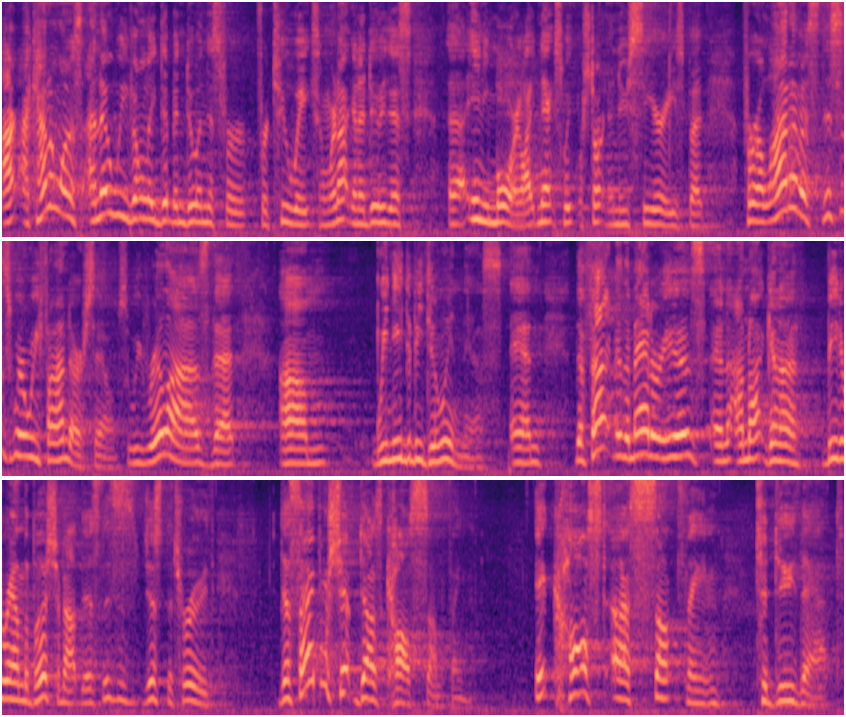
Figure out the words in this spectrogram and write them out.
I, I kind of want to, I know we've only been doing this for, for two weeks and we're not going to do this uh, anymore. Like next week, we're starting a new series. But for a lot of us, this is where we find ourselves. We realize that um, we need to be doing this. And the fact of the matter is, and I'm not going to beat around the bush about this, this is just the truth. Discipleship does cost something. It costs us something to do that.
